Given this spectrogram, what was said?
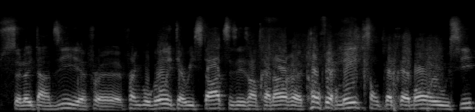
cela étant dit, euh, euh, Frank Vogel et Terry Stott, c'est des entraîneurs euh, confirmés qui sont très, très bons eux aussi,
